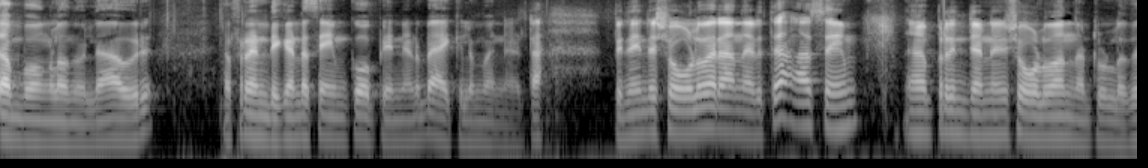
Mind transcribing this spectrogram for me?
സംഭവങ്ങളൊന്നുമില്ല. ആ ഒരു ഫ്രണ്ടിൽ കണ്ട സെയിം കോപ്പി തന്നെയാണ് ബാക്കിലും വന്നത് കേട്ടോ. പിന്നെ എന്റെ ഷോൾ വരാൻ നേരത്ത് ആ സെയിം പ്രിന്റ് ഷോൾ വന്നിട്ടുള്ളത്.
